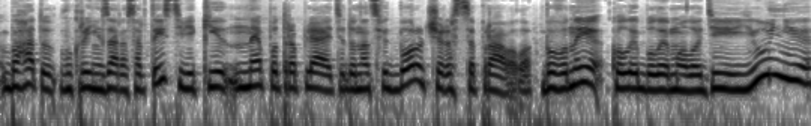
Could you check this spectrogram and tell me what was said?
Багато в Україні зараз артистів, які не потрапляють до нацвідбору через це правило. Бо вони, коли були молоді і юні,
